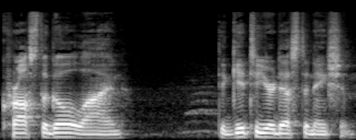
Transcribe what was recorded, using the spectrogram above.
cross the goal line, to get to your destination.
